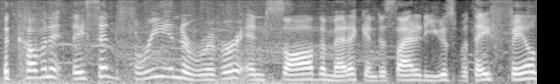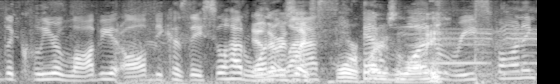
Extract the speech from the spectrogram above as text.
The Covenant, they sent three into River and saw the medic and decided to use but they failed to clear lobby at all because they still had yeah, one there was last. like four players and one respawning.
